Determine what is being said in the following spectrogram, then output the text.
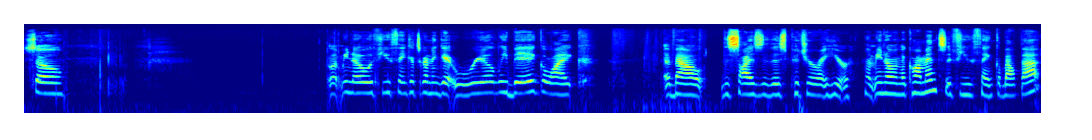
So let me know if you think it's going to get really big like about the size of this pitcher right here. Let me know in the comments if you think about that.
